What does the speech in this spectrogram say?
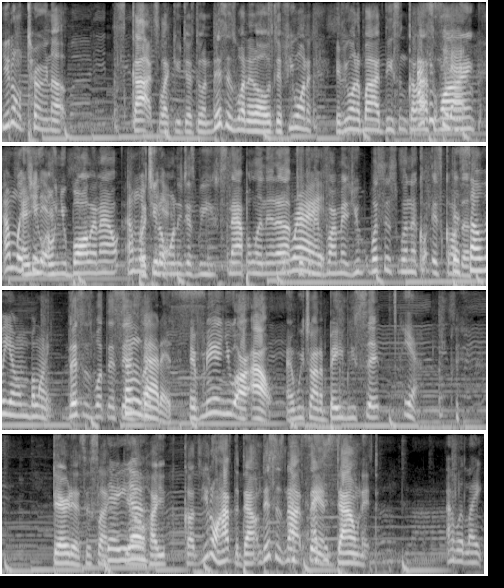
you don't turn up scotch like you just doing. This is one of those. If you want to, if you want to buy a decent glass of see that. wine, I'm with and you there. when you balling out, I'm but you you don't want to just be snappling it up, Right. five minutes. You what's this one? It's called the. Sauvignon Blanc. this is what this Sun is. Like, Goddess. if me and you are out and we trying to babysit Yeah. there it is. It's like There you yo, go. how you cause you don't have to down. This is not I saying just- down it. I would like.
